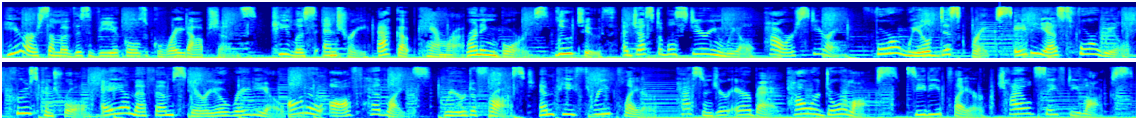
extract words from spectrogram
Here are some of this vehicle's great options. Keyless entry, backup camera, running boards, Bluetooth, adjustable steering wheel, power steering, four-wheel disc brakes, ABS four-wheel, cruise control, AM FM stereo radio, auto off headlights, rear defrost, MP3 player, passenger airbag, power door locks, CD player, child safety locks,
